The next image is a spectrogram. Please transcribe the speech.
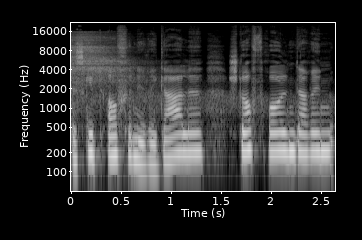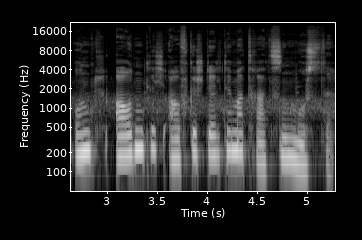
Es gibt offene Regale, Stoffrollen darin und ordentlich aufgestellte Matratzenmuster.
